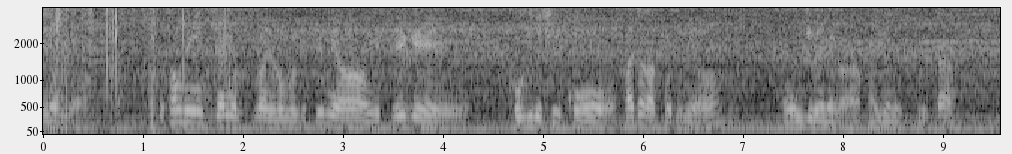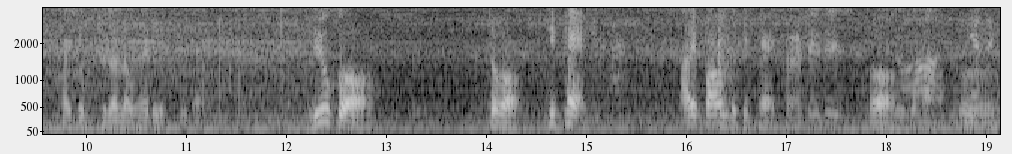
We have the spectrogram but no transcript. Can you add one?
이런 거. 성능이 지장이 없지만 이런 거 이렇게 뜨면 이게 되게 보기도 싫고 찾아갔거든요 어, 온 김에 내가 발견했으니까 다시 붙여달라고 해야 되겠습니다 리우꺼 저거 디펙 I found the defect 어. 응, 응.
